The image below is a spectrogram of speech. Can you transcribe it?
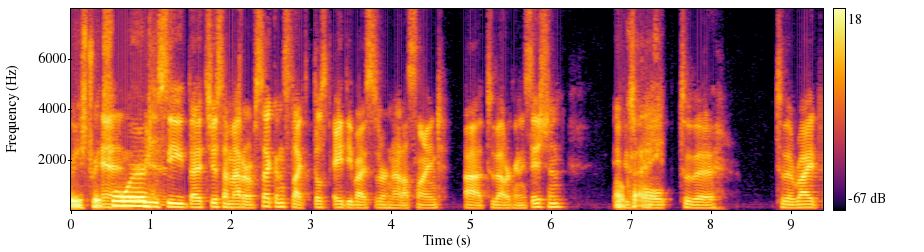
Pretty straightforward. you see that it's just a matter of seconds like those a devices are not assigned uh, to that organization. If okay. you scroll to the to the right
